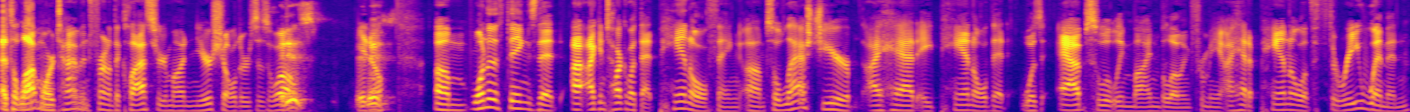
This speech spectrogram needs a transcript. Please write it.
That's a lot more time in front of the classroom on your shoulders as well. It is. It you know? is. Um, one of the things that I, I, can talk about that panel thing. Um, so last year I had a panel that was absolutely mind blowing for me. I had a panel of three women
